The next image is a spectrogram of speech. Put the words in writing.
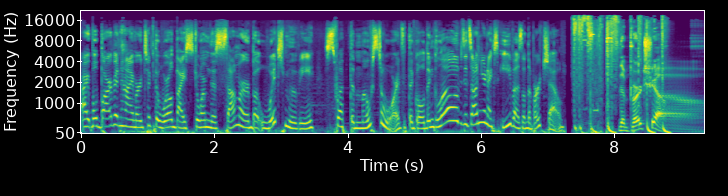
right. Well, Barbenheimer took the world by storm this summer, but which movie swept the most awards at the Golden Globes? It's on your next Eva's on The Burt Show. The Burt Show.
